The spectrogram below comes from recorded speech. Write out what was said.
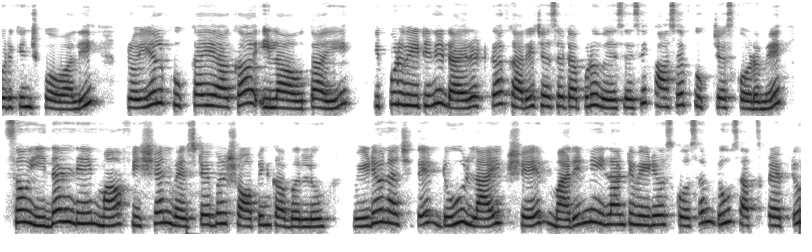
ఉడికించుకోవాలి. రొయ్యలు కుక్ అయ్యాక ఇలా అవుతాయి. ఇప్పుడు వీటిని డైరెక్ట్గా కర్రీ చేసేటప్పుడు వేసేసి కాసేపు కుక్ చేసుకోవడమే. సో ఇదండి మా ఫిష్ అండ్ వెజిటేబుల్ షాపింగ్ కబుర్లు. వీడియో నచ్చితే డూ లైక్ షేర్ మరిన్ని ఇలాంటి వీడియోస్ కోసం do subscribe to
